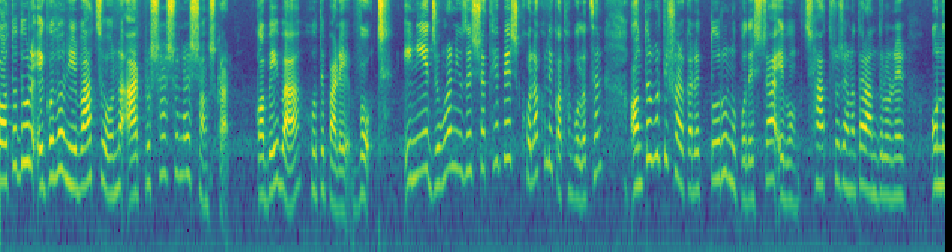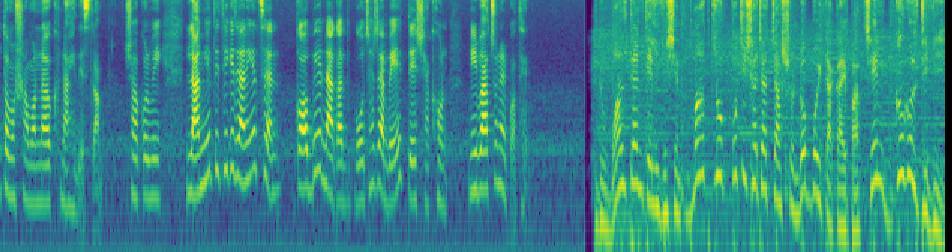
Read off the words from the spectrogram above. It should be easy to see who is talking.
Speaker 1: কতদূর এগোলো নির্বাচন আর প্রশাসনের সংস্কার? কবেই বা হতে পারে ভোট? এ নিয়ে যমুনা নিউজের সাথে বেশ খোলাখুলি কথা বলেছেন অন্তর্বর্তী সরকারের তরুণ উপদেষ্টা এবং ছাত্র জনতার আন্দোলনের অন্যতম সমন্বয়ক নাহিদ ইসলাম। সহকর্মী লামিয়া তিথিকে জানিয়েছেন, কবে নাগাদ বোঝা যাবে দেশ এখন নির্বাচনের পথে।
Speaker 2: ওয়ালটন টেলিভিশন মাত্র পঁচিশ হাজার চারশো নব্বই টাকায় পাচ্ছেন গুগল টিভি।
